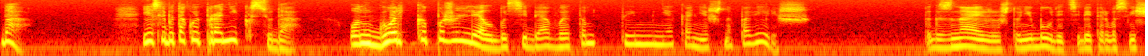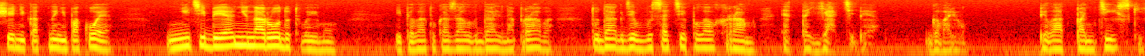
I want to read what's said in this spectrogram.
Да. Если бы такой проник сюда, он горько пожалел бы себя в этом. Ты мне, конечно, поверишь. Так знаешь же, что не будет тебе первосвященник отныне покоя. Ни тебе, ни народу твоему. И Пилат указал вдаль направо, туда, где в высоте пылал храм. Это я тебе говорю. Пилат Понтийский,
